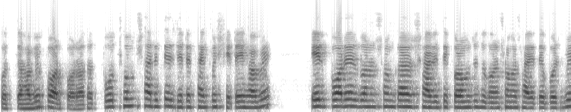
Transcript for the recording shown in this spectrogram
করতে হবে পরপর। অর্থাৎ প্রথম সারিতে যেটা থাকবে সেটাই হবে। এর পরের গণসংখ্যার সারিতে, ক্রমযোজিত গণসংখ্যার সারিতে বসবে,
